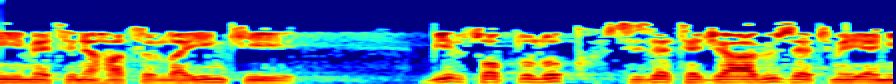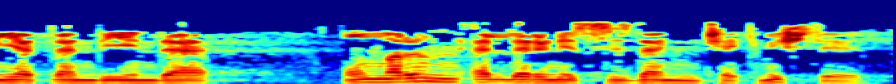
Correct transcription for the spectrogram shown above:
nimetini hatırlayın ki, bir topluluk size tecavüz etmeye niyetlendiğinde, onların ellerini sizden çekmişti.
